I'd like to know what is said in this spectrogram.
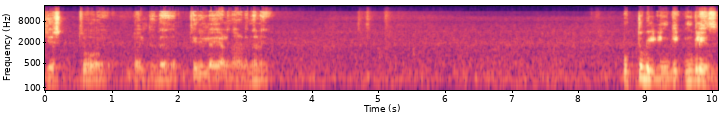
ജസ്റ്റോ വലുത് തിരില്ല അയാൾ നാടെന്നാണ് ഉക്തുബിൽ ഇംഗ്ലീ- ഇംഗ്ലീഷ്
